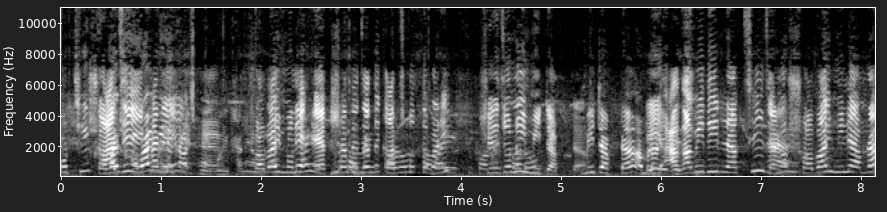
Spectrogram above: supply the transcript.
করছি কাজে এখানে কাজ করব হ্যাঁ, এখানে সবাই মিলে একসাথে যাতে কাজ করতে পারি সেই জন্যই মিট আপটা মিট আপটা আমরা আগামী দিন রাখছি যেন হ্যাঁ। সবাই মিলে আমরা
